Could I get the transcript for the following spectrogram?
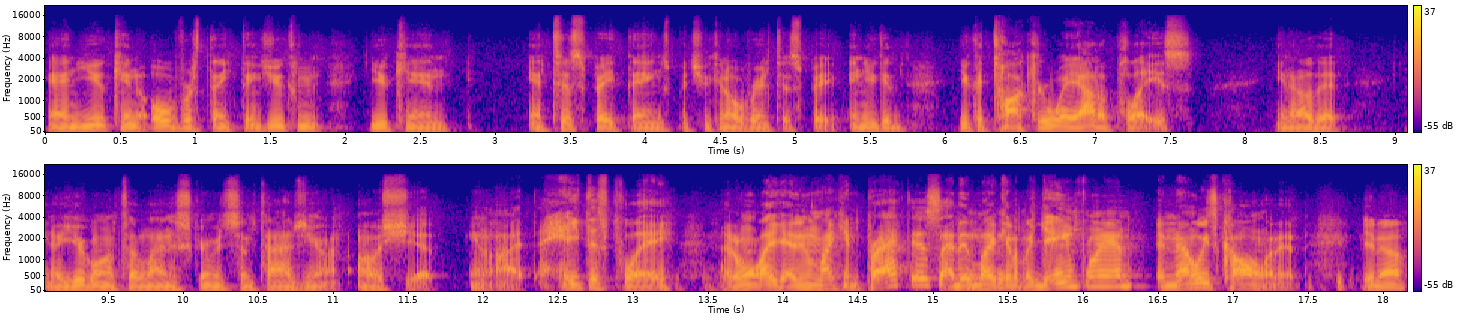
And you can overthink things. You can you can anticipate things, but you can over anticipate. And you could you could talk your way out of plays. You know, that you know, you're going up to the line of scrimmage sometimes and you're on, oh shit, you know, I, hate this play. I don't like I didn't like it in practice, I didn't like it in the game plan, and now he's calling it. You know?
